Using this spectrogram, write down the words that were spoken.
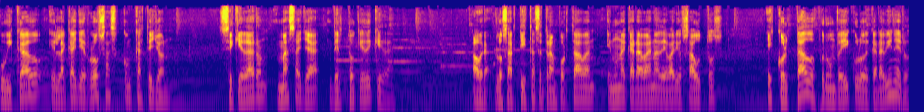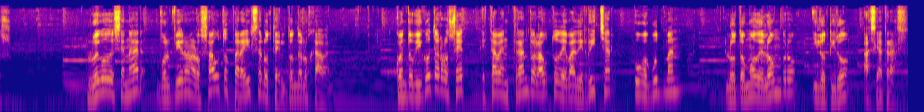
ubicado en la calle Rosas con Castellón. Se quedaron más allá del toque de queda. Ahora, los artistas se transportaban en una caravana de varios autos escoltados por un vehículo de carabineros. Luego de cenar, volvieron a los autos para irse al hotel donde alojaban. Cuando Bigota Roset estaba entrando al auto de Buddy Richard, Hugo Goodman lo tomó del hombro y lo tiró hacia atrás.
